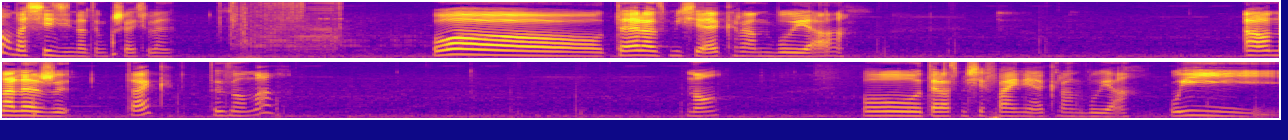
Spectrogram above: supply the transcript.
ona siedzi na tym krześle. O, teraz mi się ekran buja. A ona leży, tak? To jest ona? No. O, teraz mi się fajnie ekran buja. Ui.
